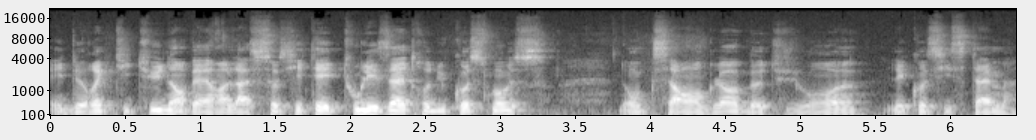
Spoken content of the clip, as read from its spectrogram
et de rectitude envers la société et tous les êtres du cosmos. Donc ça englobe toujours euh, l'écosystème.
